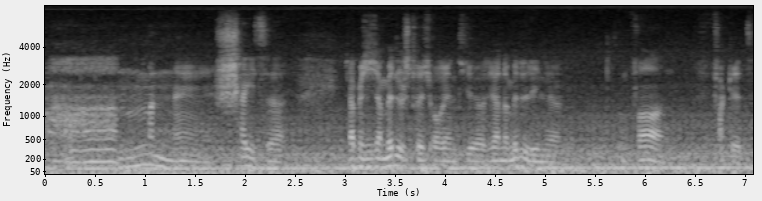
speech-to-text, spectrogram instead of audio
Oh, Mann, ey. Scheiße. Ich habe mich nicht am Mittelstrich orientiert, hier an der Mittellinie. Zum Fahren. Fuck it.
